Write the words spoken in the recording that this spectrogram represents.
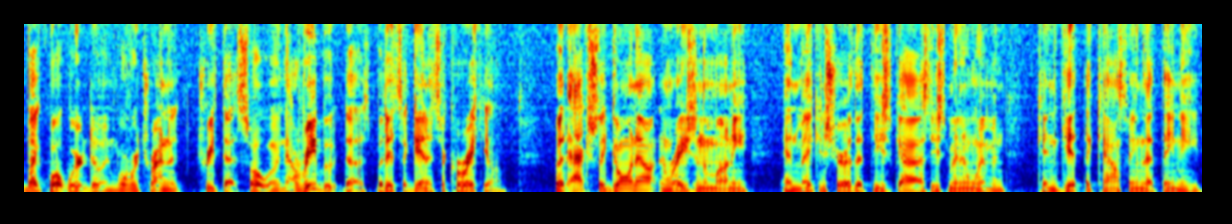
like what we're doing, where we're trying to treat that soul wound. Now, Reboot does, but it's again, it's a curriculum. But actually going out and raising the money and making sure that these guys, these men and women, can get the counseling that they need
